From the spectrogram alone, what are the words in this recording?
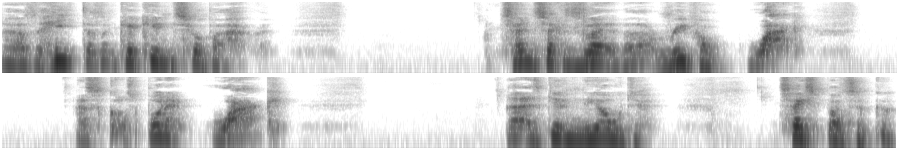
As the heat doesn't kick in until about 10 seconds later, but that Reaper, whack. That Scotch Bonnet, whack. That has given the old taste buds a good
